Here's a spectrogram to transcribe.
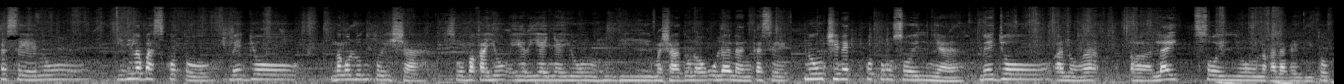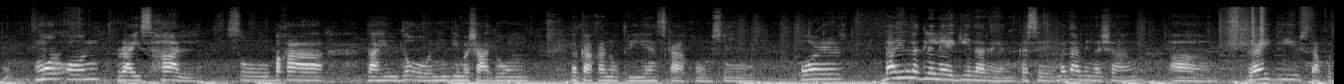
Kasi nung inilabas ko to, medyo nanguluntoy siya. So baka yung area niya yung hindi masyado nauulanan kasi nung chinek ko tong soil niya, medyo ano nga, uh, light soil yung nakalagay dito. More on rice hull. So baka dahil doon hindi masyadong nagkaka-nutrients kako. So, or dahil naglelegi na rin kasi madami na siyang uh, dried leaves tapos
